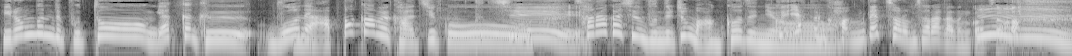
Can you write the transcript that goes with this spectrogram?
이런 분들 보통 약간 그 무언의 압박감을 가지고 그치. 살아가시는 분들이 좀 많거든요. 그 약간 광대처럼 살아가는 거죠. 음.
